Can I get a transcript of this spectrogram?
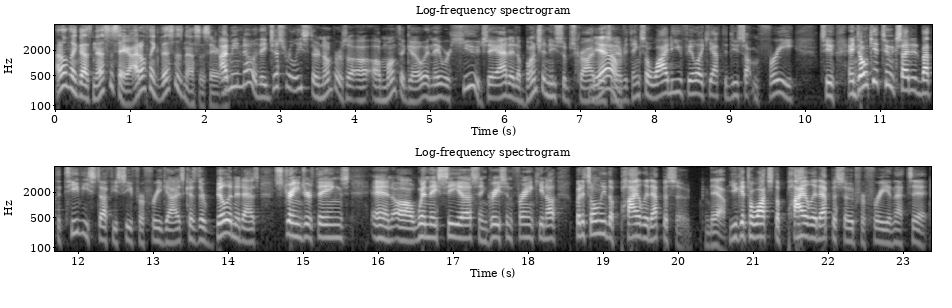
I don't think that's necessary. I don't think this is necessary. I mean, no, they just released their numbers a, a month ago, and they were huge. They added a bunch of new subscribers Yeah. and everything. So why do you feel like you have to do something free to? And don't get too excited about the TV stuff you see for free, guys, because they're billing it as Stranger Things and uh, When They See Us and Grace and Frank, you know. But it's only the pilot episode. yeah. You get to watch the pilot episode for free, and that's it.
